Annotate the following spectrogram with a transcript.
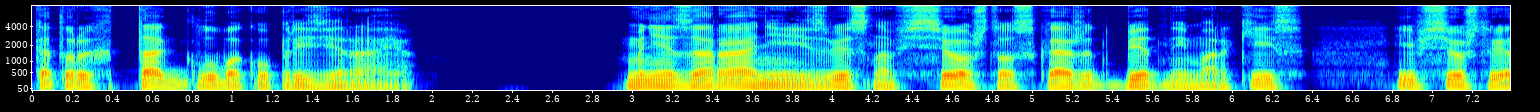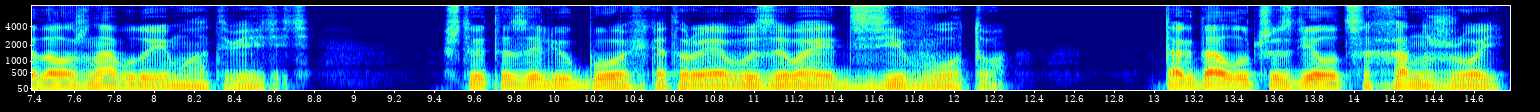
которых так глубоко презираю. Мне заранее известно все, что скажет бедный маркиз, и все, что я должна буду ему ответить. Что это за любовь, которая вызывает зевоту? Тогда лучше сделаться ханжой.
